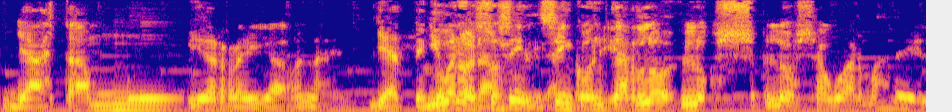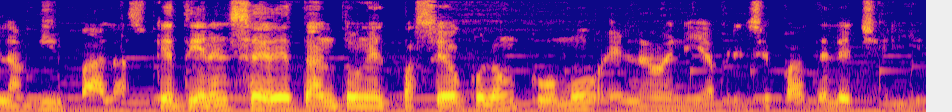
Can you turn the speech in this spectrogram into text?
ya está muy arraigado en la gente. Ya tengo y bueno, eso sin, sin contar los, los shawarmas de la Mil Palas que tienen sede tanto en el Paseo Colón como en la avenida principal de Lechería,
